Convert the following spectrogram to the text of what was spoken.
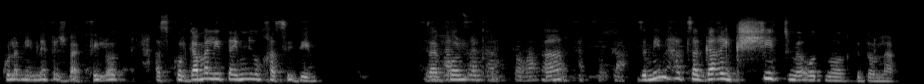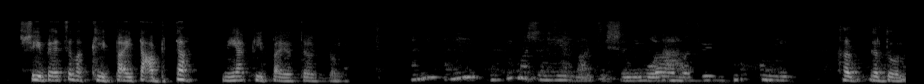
כולם עם נפש והתפילות, אז כל, גם הליטאים נהיו חסידים. זה הכל, אה? זה מין הצגה רגשית מאוד מאוד גדולה, שהיא בעצם הקליפה התעבתה, נהיה קליפה יותר גדולה. אני, אני, לפי מה שאני הבנתי, שאני מאוד אהבתי, תמיד, חד- גדול.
